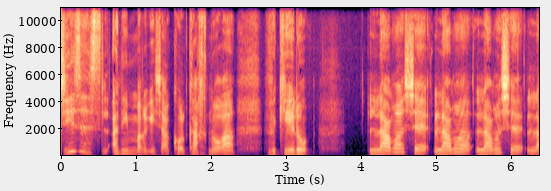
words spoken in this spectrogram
ג'יזוס, אני מרגישה כל כך נורא, וכאילו, למה ש... למה, למה ש... לא,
